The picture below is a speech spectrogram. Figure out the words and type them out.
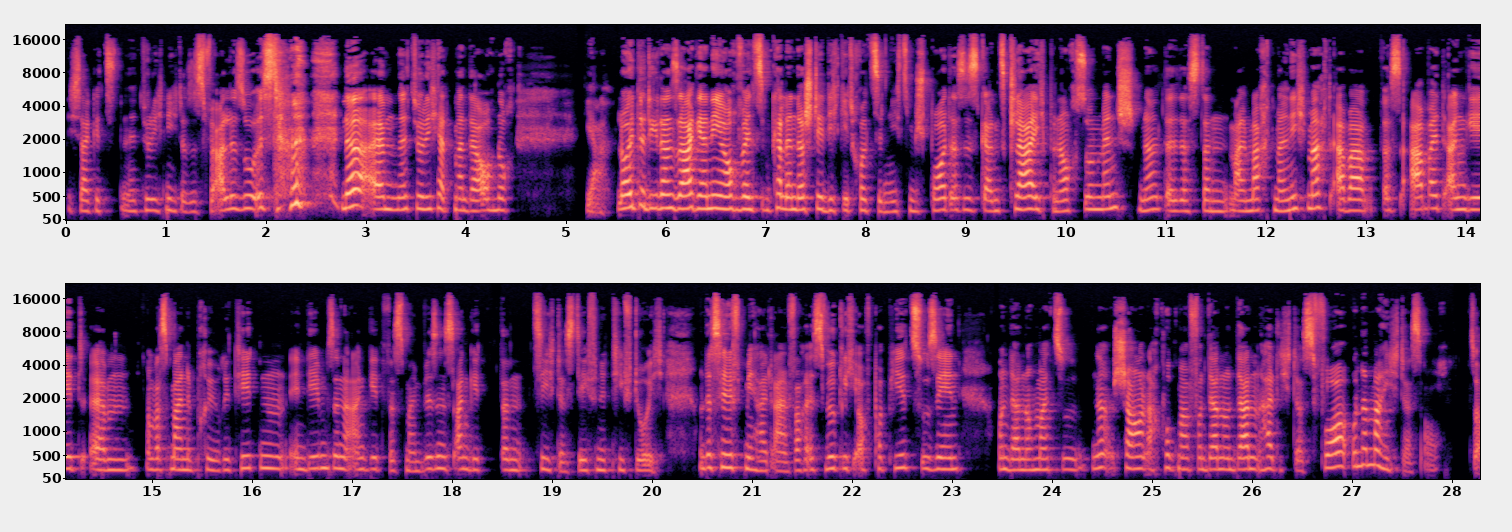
ich sage jetzt natürlich nicht, dass es für alle so ist. ne? Ähm, natürlich hat man da auch noch ja, Leute, die dann sagen, ja, nee, auch wenn es im Kalender steht, ich gehe trotzdem nicht zum Sport, das ist ganz klar. Ich bin auch so ein Mensch, ne, der das dann mal macht, mal nicht macht. Aber was Arbeit angeht ähm, und was meine Prioritäten in dem Sinne angeht, was mein Business angeht, dann ziehe ich das definitiv durch. Und das hilft mir halt einfach, es wirklich auf Papier zu sehen und dann nochmal zu ne, schauen, ach guck mal, von dann und dann hatte ich das vor und dann mache ich das auch. So.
